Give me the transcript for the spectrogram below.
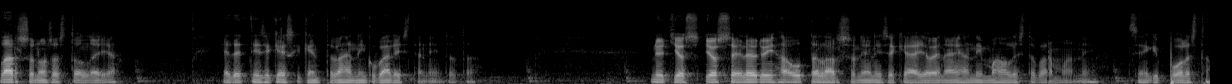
Larsson osastolle ja jätettiin se keskikenttä vähän niin kuin välistä, niin tota, nyt jos, jos ei löydy ihan uutta Larssonia, niin sekään ei ole enää ihan niin mahdollista varmaan, niin senkin puolesta.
